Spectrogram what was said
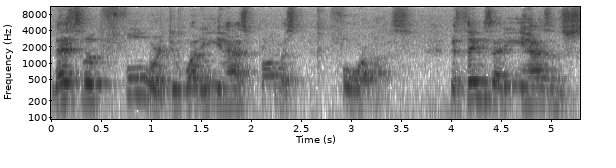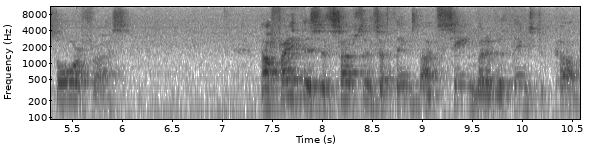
Let's look forward to what He has promised for us, the things that He has in store for us. Now, faith is the substance of things not seen, but of the things to come.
